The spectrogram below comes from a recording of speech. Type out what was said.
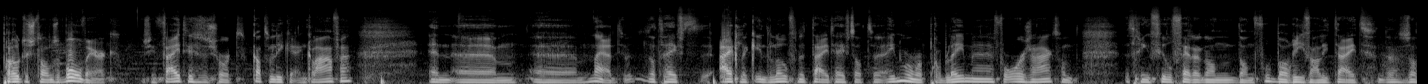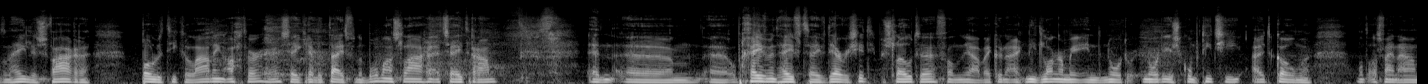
protestants bolwerk. Dus in feite is het een soort katholieke enclave. En ehm, ehm, nou ja, dat heeft eigenlijk in de loop van de tijd heeft dat eh, enorme problemen veroorzaakt. Want het ging veel verder dan, dan voetbalrivaliteit. Er zat een hele zware politieke lading achter. Hè, zeker in de tijd van de bomaanslagen, et cetera. En ehm, eh, op een gegeven moment heeft, heeft Derby City besloten van ja, wij kunnen eigenlijk niet langer meer in de Noord- Noord-Eerste competitie uitkomen. Want als wij naar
